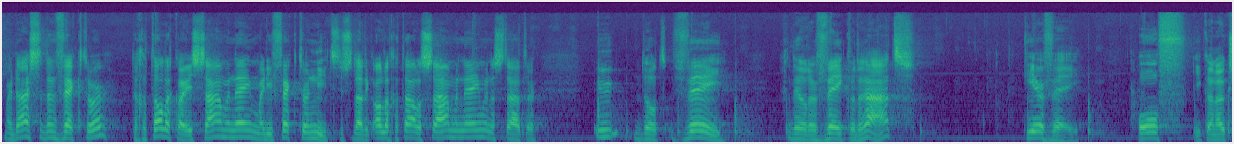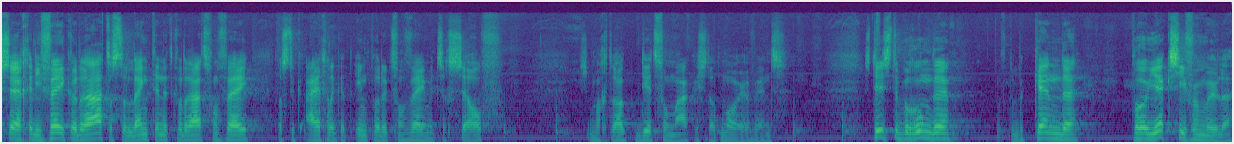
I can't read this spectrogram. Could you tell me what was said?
maar daar staat een vector. De getallen kan je samen nemen, maar die vector niet. Dus laat ik alle getallen samen nemen, dan staat er u dot v gedeeld door v kwadraat keer v. Of je kan ook zeggen, die v kwadraat, dat is de lengte in het kwadraat van v. Dat is natuurlijk eigenlijk het inproduct van v met zichzelf. Dus je mag er ook dit van maken als je dat mooier vindt. Dus dit is de beroemde, de bekende projectieformule.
